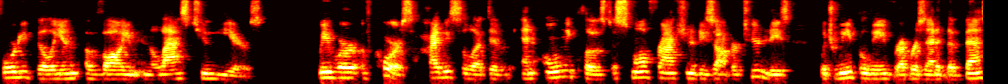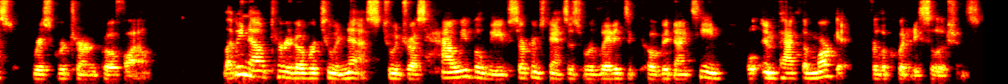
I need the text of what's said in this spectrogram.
40 billion of volume in the last two years. We were, of course, highly selective and only closed a small fraction of these opportunities, which we believe represented the best risk-return profile. Let me now turn it over to Ines to address how we believe circumstances related to COVID-19 will impact the market for liquidity solutions.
